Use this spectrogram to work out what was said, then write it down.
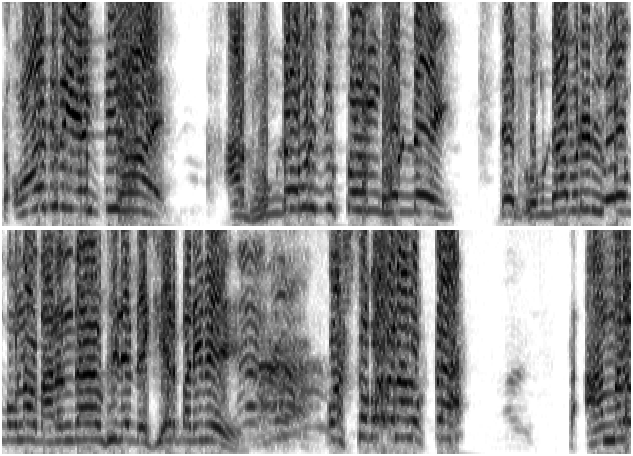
তো যদি এমপি হয়, আর যদি কম ভোট দেয় যে ভোগডাবুরির লোক ওনার উঠিলে দেখিয়ে পারিবে। কষ্ট পাবে না লোকটা। আমরা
